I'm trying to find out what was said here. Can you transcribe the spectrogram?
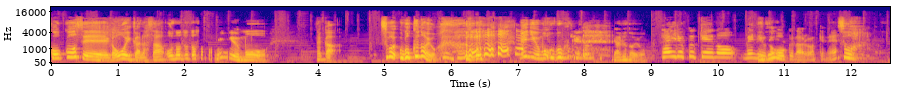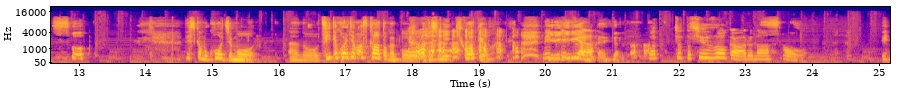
高校生が多いからさおのずとそのメニューもなんかすごい動くのよ。メニューも動く系のメニューになるのよ。体力系のメニューが多くなるわけね。そう。そう。で、しかもコーチも、あの、ついてこれてますかとかこう、私に聞くわけよ。ギリギリやみたいな。わちょっと収蔵感あるな。そう。え、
